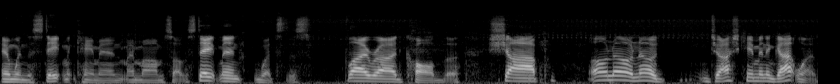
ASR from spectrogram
and when the statement came in, my mom saw the statement. What's this fly rod? Called the shop. Oh no no, Josh came in and got one.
